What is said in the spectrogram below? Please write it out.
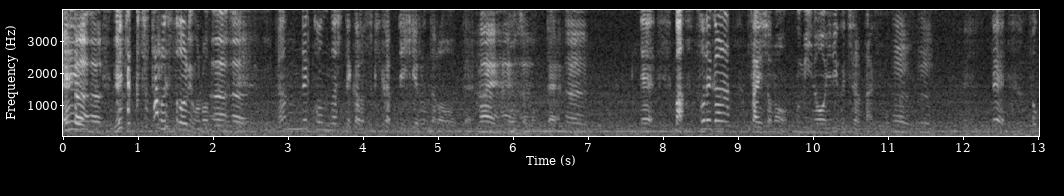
えーめちゃくちゃ楽しそうにも乗ってるし、うんなんでこんなしてから好き勝手いけるんだろうって思って、うん。でまあそれが最初の海の入り口だったんですよ、うんうん。でそっ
